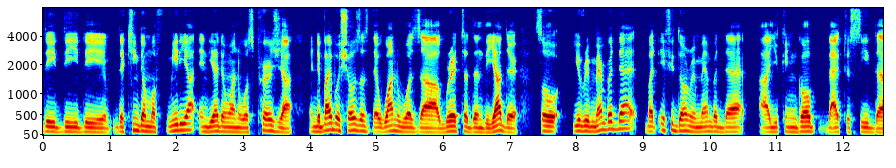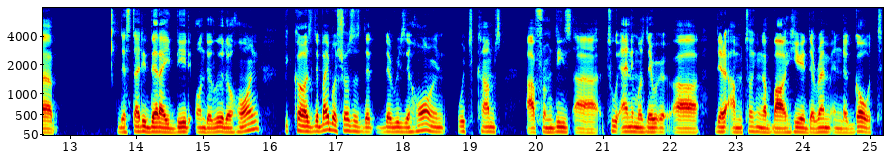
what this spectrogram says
the the the, the kingdom of Media and the other one was Persia and the Bible shows us that one was uh, greater than the other. So you remember that, but if you don't remember that, uh, you can go back to see the the study that I did on the little horn because the Bible shows us that there is a horn which comes uh, from these uh, two animals that, uh, that I'm talking about here, the ram and the goat.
